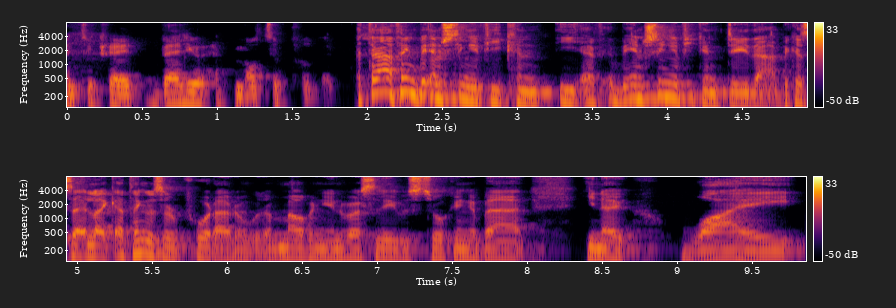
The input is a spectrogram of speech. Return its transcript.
and to create value at multiple levels. I think it'd be interesting if you can. It'd be interesting if you can do that because, like, I think there was a report out of Melbourne University was talking about, you know, why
